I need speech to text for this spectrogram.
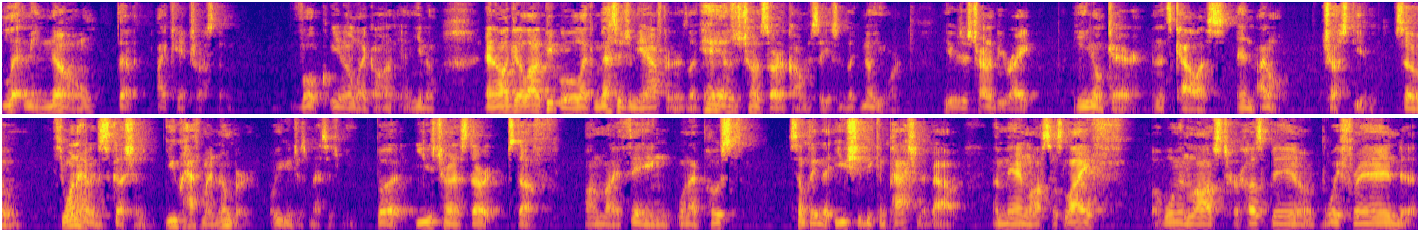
let me know that I can't trust them vocal, you know, like on, you know, and I'll get a lot of people like messaging me after. It's like, hey, I was just trying to start a conversation. It's like, no, you weren't. You were just trying to be right. You don't care, and it's callous, and I don't trust you. So if you want to have a discussion, you have my number, or you can just message me. But you trying to start stuff on my thing when I post something that you should be compassionate about. A man lost his life. A woman lost her husband or boyfriend. A,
